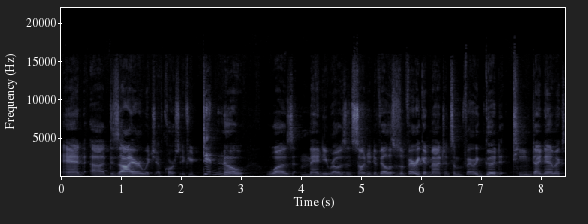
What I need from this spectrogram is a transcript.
and uh, Desire, which, of course, if you didn't know, was Mandy Rose and Sonya Deville. This was a very good match and some very good team dynamics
